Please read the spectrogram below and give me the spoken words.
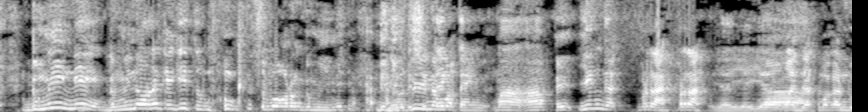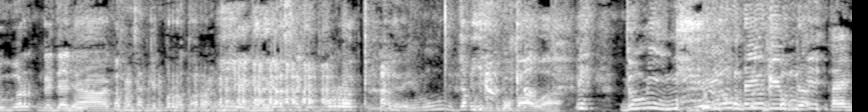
Gemini, Gemini orang kayak gitu. Mungkin semua orang Gemini ya digituin teng sama teng maaf Eh, Iya enggak pernah, pernah. ya ya ya Mau ngajak makan bubur nggak jadi. ya gue kan sakit perut orang Iya, gara-gara sakit perut. iya ya lu ngajak gue bawa Ih, Gemini. Iya ya udah ya udah ya udah teng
